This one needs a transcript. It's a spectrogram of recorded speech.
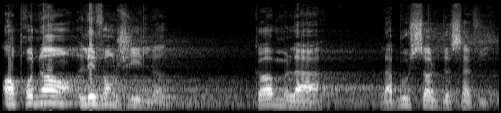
En prenant l'Évangile comme la, boussole de sa vie.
